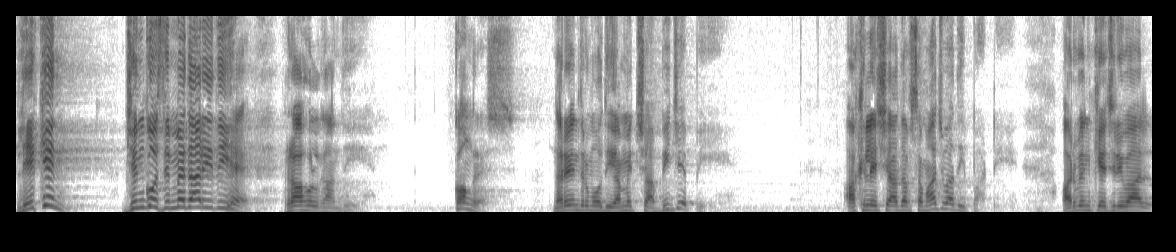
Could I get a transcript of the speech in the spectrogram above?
लेकिन जिनको ज़िम्मेदारी दी है, राहुल गांधी, कांग्रेस, नरेंद्र मोदी, अमित शाह, बीजेपी, अखिलेश यादव, समाजवादी पार्टी, अरविंद केजरीवाल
